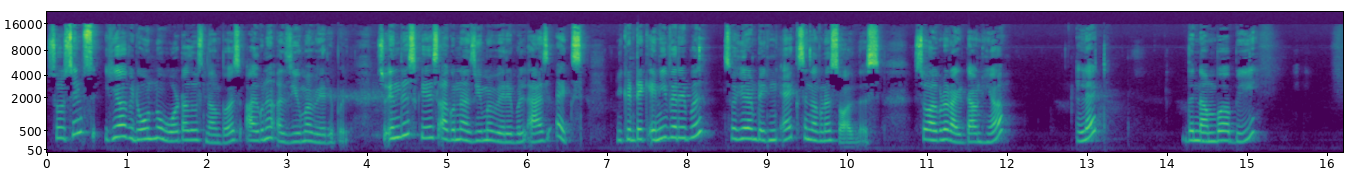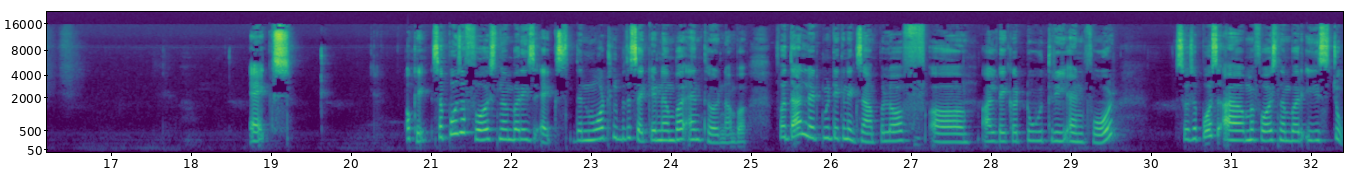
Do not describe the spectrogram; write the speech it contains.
So since here we don't know what are those numbers, I'm going to assume a variable. So in this case, I'm going to assume a variable as x. You can take any variable. So here I'm taking x and I'm going to solve this. So I'm going to write down here. Let the number be x. Okay, suppose the first number is x. Then what will be the second number and third number? For that, let me take an example of, uh, I'll take a 2, 3 and 4. So suppose uh, my first number is 2.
